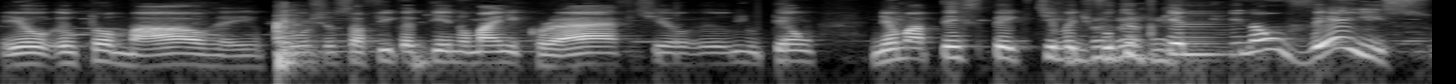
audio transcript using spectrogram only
eu, eu tô mal, velho, poxa, eu só fico aqui no Minecraft, eu, eu não tenho nenhuma perspectiva de futuro, porque ele não vê isso,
